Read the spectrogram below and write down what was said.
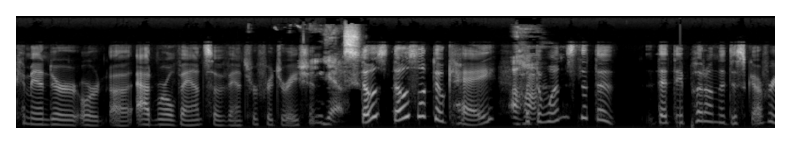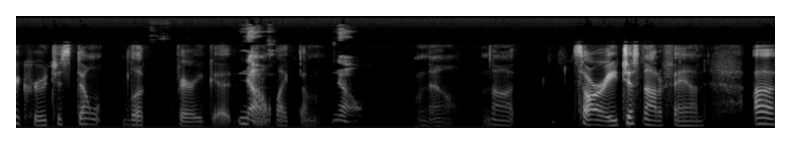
Commander or uh, Admiral Vance of Vance Refrigeration, Yes. those those looked okay, Uh-huh. but the ones that the that they put on the Discovery crew just don't look very good. I No. don't like them. No. No, not. Sorry, just not a fan. Uh,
